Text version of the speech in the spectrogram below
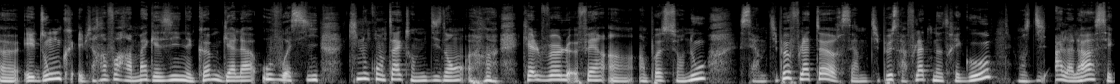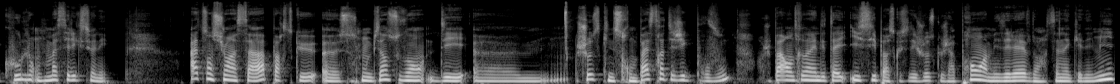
Euh, et donc, eh bien, avoir un magazine comme Gala ou Voici qui nous contactent en nous disant qu'elles veulent faire un, un post sur nous, c'est un petit peu flatteur. C'est un petit peu, ça flatte notre ego. On se dit, ah là là, c'est cool, on m'a sélectionné. Attention à ça parce que euh, ce sont bien souvent des euh, choses qui ne seront pas stratégiques pour vous. je ne vais pas rentrer dans les détails ici parce que c'est des choses que j'apprends à mes élèves dans la scène Academy.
